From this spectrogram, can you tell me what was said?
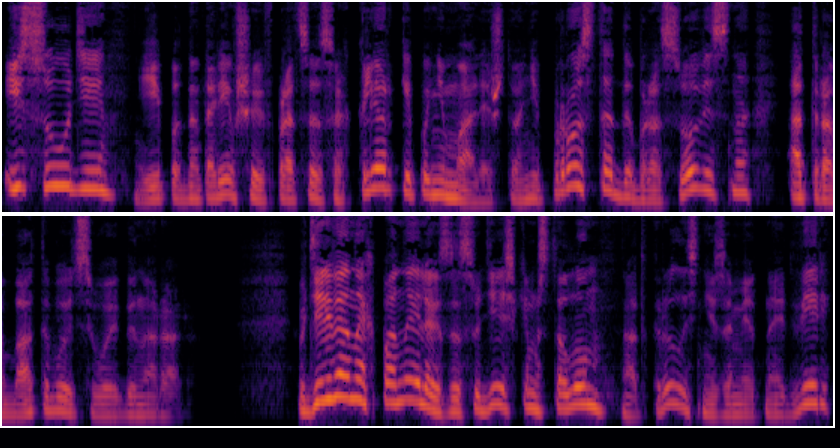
и судьи, и поднаторевшие в процессах клерки понимали, что они просто добросовестно отрабатывают свой гонорар. В деревянных панелях за судейским столом открылась незаметная дверь,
